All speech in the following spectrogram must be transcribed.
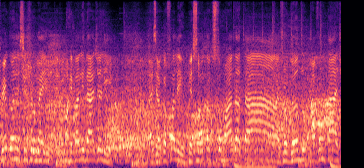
Pegou nesse jogo aí, teve uma rivalidade ali. Mas é o que eu falei, o pessoal tá acostumado a estar jogando à vontade.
